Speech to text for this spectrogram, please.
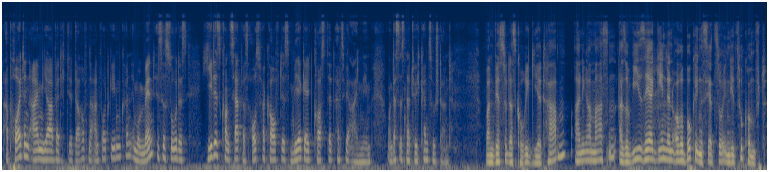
Ab heute in einem Jahr werde ich dir darauf eine Antwort geben können. Im Moment ist es so, dass jedes Konzert, was ausverkauft ist, mehr Geld kostet, als wir einnehmen. Und das ist natürlich kein Zustand. Wann wirst du das korrigiert haben, einigermaßen? Also wie sehr gehen denn eure Bookings jetzt so in die Zukunft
